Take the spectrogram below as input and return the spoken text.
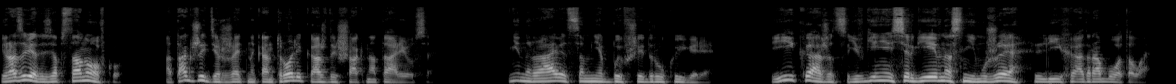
и разведать обстановку, а также держать на контроле каждый шаг нотариуса. Не нравится мне бывший друг Игоря. И, кажется, Евгения Сергеевна с ним уже лихо отработала.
